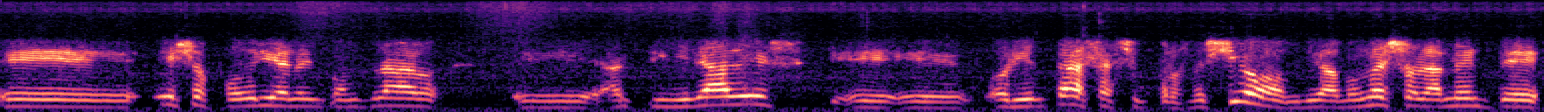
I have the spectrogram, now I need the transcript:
eh, ellos podrían encontrar eh, actividades eh, orientadas a su profesión, digamos, no es solamente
